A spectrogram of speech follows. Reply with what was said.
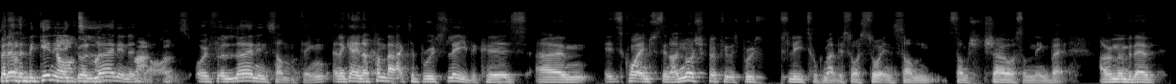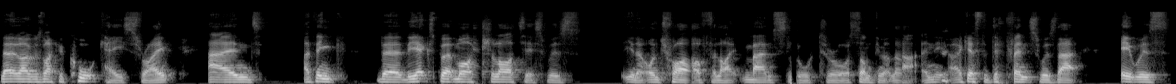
But at the beginning, if you're like learning a crap, dance or if you're learning something, and again, I come back to Bruce Lee because um, it's quite interesting. I'm not sure if it was Bruce Lee talking about this or I saw it in some some show or something, but I remember there there there was like a court case, right? And I think the the expert martial artist was you know on trial for like manslaughter or something like that, and I guess the defense was that it was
